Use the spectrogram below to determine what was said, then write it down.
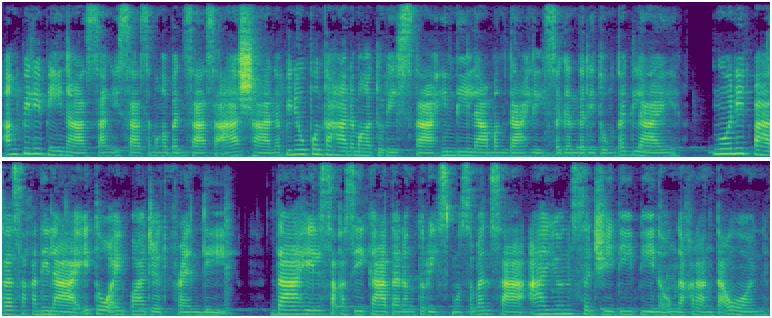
Ang Pilipinas ang isa sa mga bansa sa Asya na pinupuntahan ng mga turista hindi lamang dahil sa ganda nitong taglay, ngunit para sa kanila ito ay budget-friendly. Dahil sa kasikatan ng turismo sa bansa ayon sa GDP noong nakaraang taon,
